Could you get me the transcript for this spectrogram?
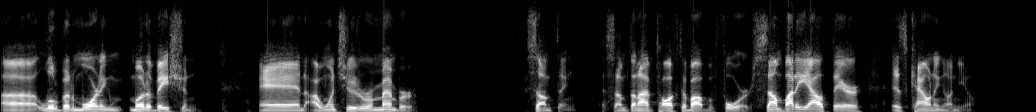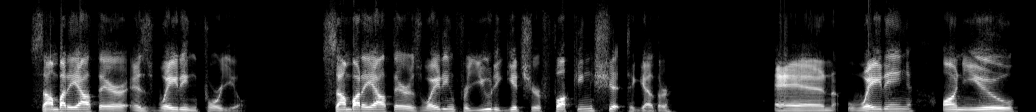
uh, a little bit of morning motivation. And I want you to remember something, something I've talked about before. Somebody out there is counting on you. Somebody out there is waiting for you. Somebody out there is waiting for you to get your fucking shit together and waiting on you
